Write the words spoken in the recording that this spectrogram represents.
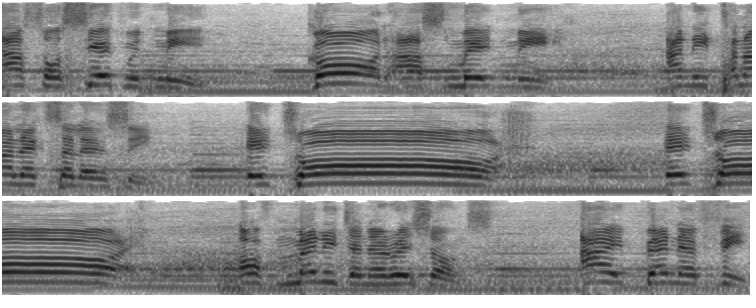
associate with me, God has made me an eternal excellency, a joy, a joy of many generations. I benefit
